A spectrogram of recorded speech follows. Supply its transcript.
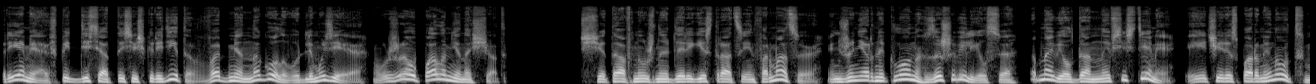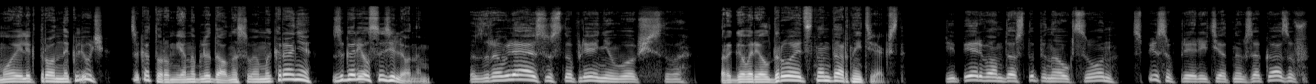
Премия в 50 тысяч кредитов в обмен на голову для музея уже упала мне на счет. Считав нужную для регистрации информацию, инженерный клон зашевелился, обновил данные в системе, и через пару минут мой электронный ключ, за которым я наблюдал на своем экране, загорелся зеленым. «Поздравляю с вступлением в общество», — проговорил дроид стандартный текст. «Теперь вам доступен аукцион, список приоритетных заказов,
